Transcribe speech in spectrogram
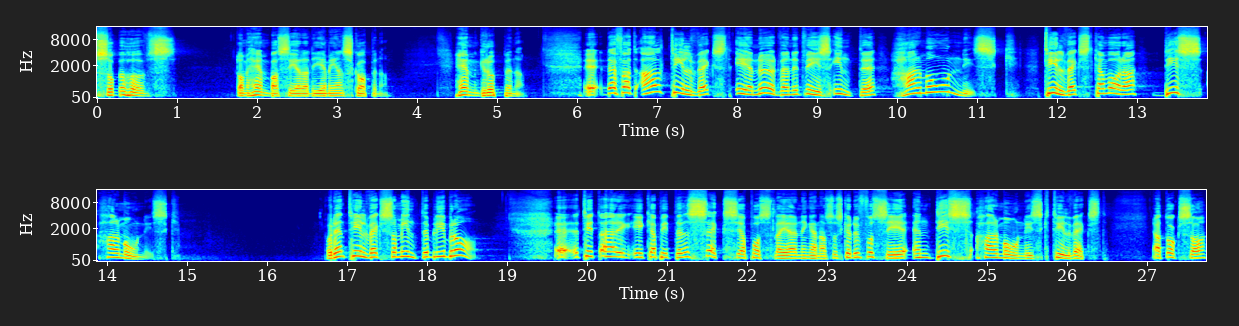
så behövs de hembaserade gemenskaperna, hemgrupperna. Eh, därför att all tillväxt är nödvändigtvis inte harmonisk. Tillväxt kan vara disharmonisk. Och det är en tillväxt som inte blir bra. Eh, titta här i kapitel 6 i Apostlagärningarna så ska du få se en disharmonisk tillväxt. Att också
